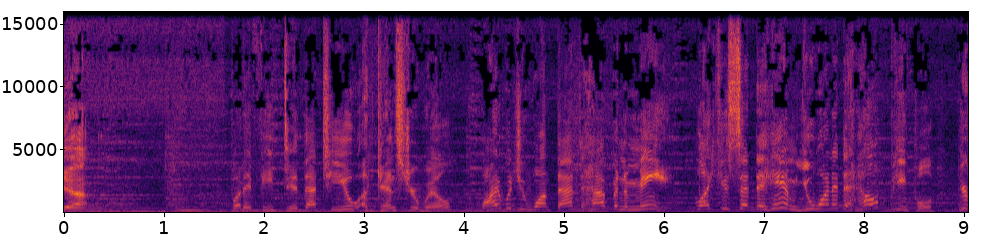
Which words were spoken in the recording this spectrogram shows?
Yeah. But if he did that to you against your will, why would you want that to happen to me? Like you said to him, you wanted to help people. You're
